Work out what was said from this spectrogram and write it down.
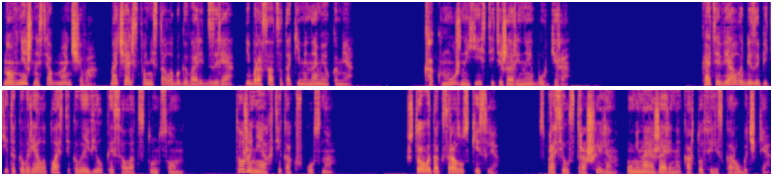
Но внешность обманчива. Начальство не стало бы говорить зря и бросаться такими намеками. Как можно есть эти жареные бургеры? Катя вяло, без аппетита ковыряла пластиковой вилкой салат с тунцом. Тоже не ахти как вкусно. «Что вы так сразу скисли?» — спросил Страшилин, уминая жареный картофель из коробочки.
